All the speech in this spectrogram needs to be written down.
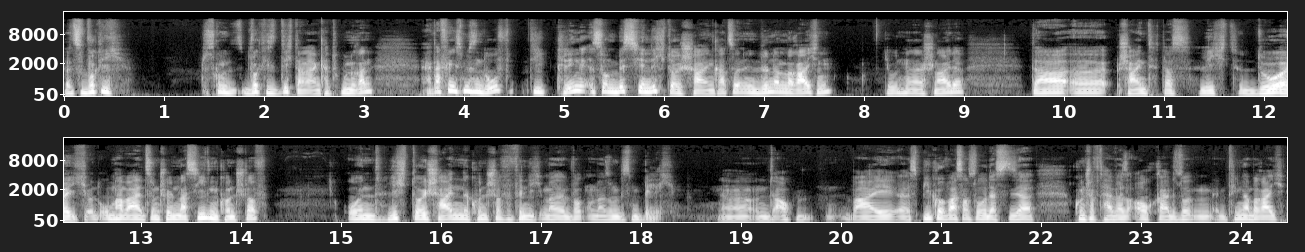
Das ist wirklich, das kommt wirklich dicht an einen Cartoon ran. Ja, da finde ich es ein bisschen doof. Die Klinge ist so ein bisschen lichtdurchschein, gerade so in den dünnen Bereichen. Hier unten an der Schneide. Da äh, scheint das Licht durch. Und oben haben wir halt so einen schönen massiven Kunststoff. Und lichtdurchscheinende Kunststoffe finde ich immer, wirken immer so ein bisschen billig. Ja, und auch bei äh, Spico war es auch so, dass dieser Kunststoff teilweise auch gerade so im, im, Fingerbereich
